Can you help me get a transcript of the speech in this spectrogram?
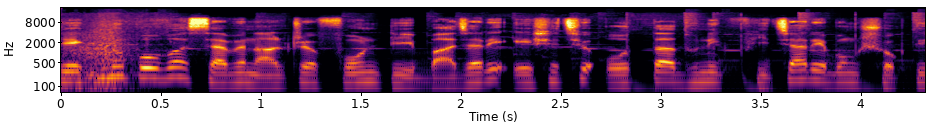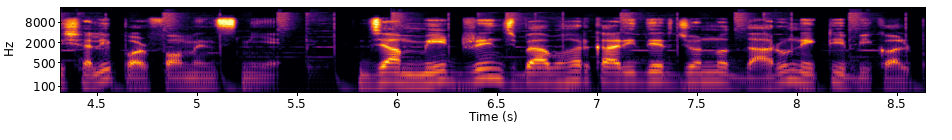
টেকনোপোভা সেভেন আল্ট্রা ফোনটি বাজারে এসেছে অত্যাধুনিক ফিচার এবং শক্তিশালী পারফরমেন্স নিয়ে, যা মিড রেঞ্জ ব্যবহারকারীদের জন্য দারুণ একটি বিকল্প।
